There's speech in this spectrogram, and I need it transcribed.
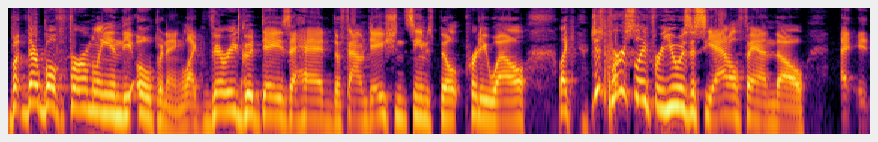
but they're both firmly in the opening. Like very good days ahead. The foundation seems built pretty well. Like just personally for you as a Seattle fan, though, it,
